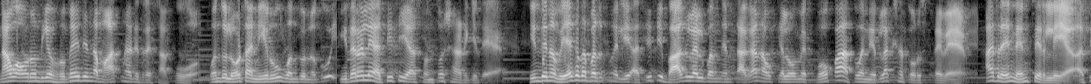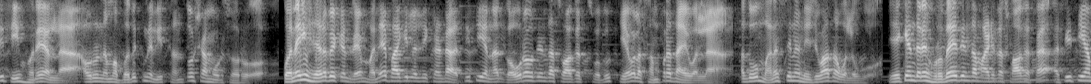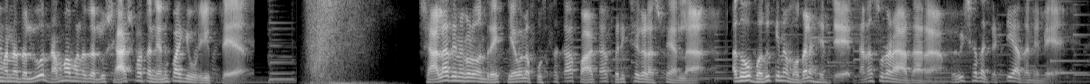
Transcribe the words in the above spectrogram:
ನಾವು ಅವರೊಂದಿಗೆ ಹೃದಯದಿಂದ ಮಾತನಾಡಿದ್ರೆ ಸಾಕು. ಒಂದು ಲೋಟ ನೀರು ಒಂದು ನಗು ಇದರಲ್ಲೇ ಅತಿಥಿಯ ಸಂತೋಷ ಅಡಗಿದೆ. ಇಂದಿನ ವೇಗದ ಬದುಕಿನಲ್ಲಿ ಅತಿಥಿ ಬಾಗಿಲಲ್ಲಿ ಬಂದ್ ನಿಂತಾಗ ನಾವು ಕೆಲವೊಮ್ಮೆ ಕೋಪ ಅಥವಾ ನಿರ್ಲಕ್ಷ್ಯ ತೋರಿಸ್ತೇವೆ. ಆದ್ರೆ ನೆನ್ಪಿರ್ಲಿ, ಅತಿಥಿ ಹೊರೆ ಅಲ್ಲ, ಅವರು ನಮ್ಮ ಬದುಕಿನಲ್ಲಿ ಸಂತೋಷ ಮೂಡಿಸೋರು. ಕೊನೆಗೆ ಹೇಳಬೇಕಂದ್ರೆ, ಮನೆ ಬಾಗಿಲಲ್ಲಿ ಕಂಡ ಅತಿಥಿಯನ್ನ ಗೌರವದಿಂದ ಸ್ವಾಗತಿಸೋದು ಕೇವಲ ಸಂಪ್ರದಾಯವಲ್ಲ, ಅದು ಮನಸ್ಸಿನ ನಿಜವಾದ ಒಲವು. ಏಕೆಂದರೆ ಹೃದಯದಿಂದ ಮಾಡಿದ ಸ್ವಾಗತ ಅತಿಥಿಯ ಮನದಲ್ಲೂ ನಮ್ಮ ಮನದಲ್ಲೂ ಶಾಶ್ವತ ನೆನಪಾಗಿ ಉಳಿಯುತ್ತೆ. ಶಾಲಾ ದಿನಗಳು ಅಂದ್ರೆ ಕೇವಲ ಪುಸ್ತಕ, ಪಾಠ, ಪರೀಕ್ಷೆಗಳಷ್ಟೇ ಅಲ್ಲ ಅದು ಬದುಕಿನ ಮೊದಲ ಹೆಜ್ಜೆ ಕನಸುಗಳ ಆಧಾರ ಭವಿಷ್ಯದ ಗಟ್ಟಿಯಾದ ನೆಲೆ.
